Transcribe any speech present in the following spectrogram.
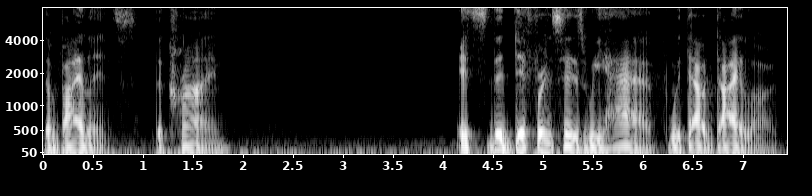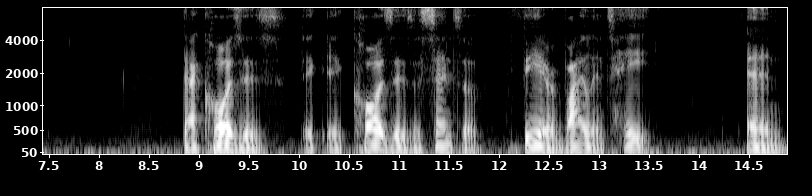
the violence, the crime. It's the differences we have without dialogue that causes it, it causes a sense of fear, violence, hate, and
